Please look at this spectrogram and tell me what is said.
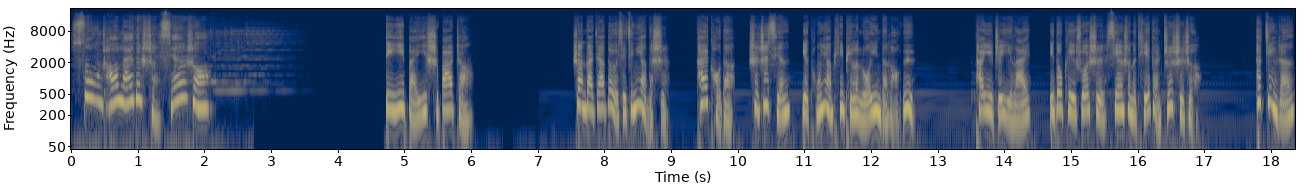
宋朝来的沈先生？第一百一十八章，让大家都有些惊讶的是，开口的是之前也同样批评了罗印的老妪，他一直以来也都可以说是先生的铁杆支持者，他竟然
